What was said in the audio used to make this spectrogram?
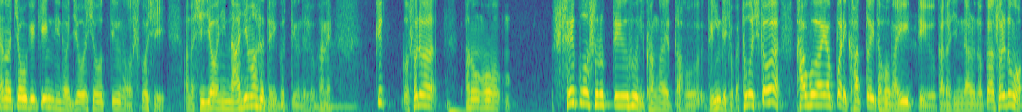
あの長期金利の上昇っていうのを少しあの市場になじませていくっていうんでしょうかね。結構それはあの成功するっていうふうに考えた方でいいんでしょうか、投資家は株はやっぱり買っといた方がいいっていう形になるのか、それとも、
